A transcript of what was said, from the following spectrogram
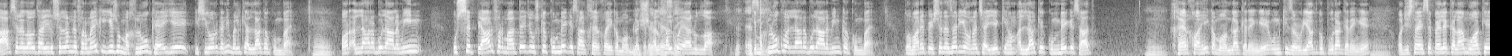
आप सल्लल्लाहु अलैहि वसल्लम ने फरमाया कि ये जो मखलूक है ये किसी और का नहीं बल्कि अल्लाह का कुंबा है। और अल्लाह रब्बुल आलमीन उससे प्यार फरमाते हैं जो उसके कुंबे के साथ खैर ख्वाही का मामला करे। कि मखलूक वो अल्लाह रब्बुल आलमीन का कुंबा है। तो हमारे पेश नज़र ये होना चाहिए कि हम अल्लाह के कुंबे के साथ खैर ख्वाही का मामला करेंगे उनकी ज़रूरियात को पूरा करेंगे। और जिस तरह इससे पहले कलाम हुआ कि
